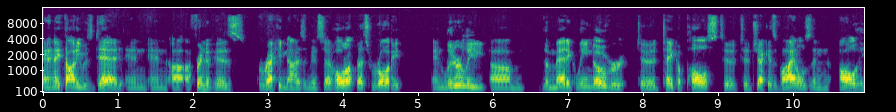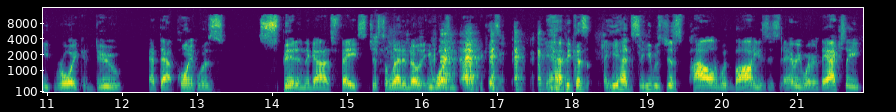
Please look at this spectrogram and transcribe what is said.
And they thought he was dead. And and uh, a friend of his recognized him and said, "Hold up, that's Roy." And literally, um, the medic leaned over to take a pulse to to check his vitals, and all he, Roy could do at that point was spit in the guy's face just to let him know that he wasn't dead because yeah because he had he was just piled with bodies just everywhere they actually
